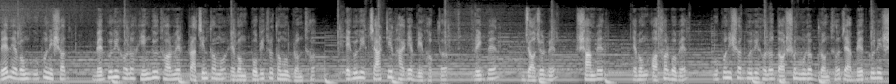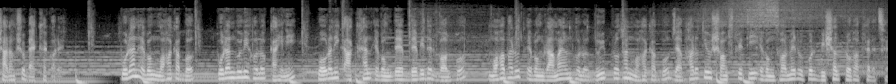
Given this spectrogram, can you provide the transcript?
বেদ এবং উপনিষদ, বেদগুলি হল হিন্দু ধর্মের প্রাচীনতম এবং পবিত্রতম গ্রন্থ। এগুলি চারটি ভাগে বিভক্ত, ঋগ্বেদ, যজুর্বেদ, সামবেদ এবং অথর্ববেদ। উপনিষদগুলি হল দর্শনমূলক গ্রন্থ যা বেদগুলির সারাংশ ব্যাখ্যা করে। পুরাণ এবং মহাকাব্য। পুরাণগুলি হল কাহিনী, পৌরাণিক আখ্যান এবং দেব দেবীদের গল্প। মহাভারত এবং রামায়ণ হল দুই প্রধান মহাকাব্য যা ভারতীয় সংস্কৃতি এবং ধর্মের উপর বিশাল প্রভাব ফেলেছে।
